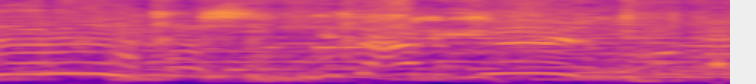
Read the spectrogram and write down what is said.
عارفيني انت عارفين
